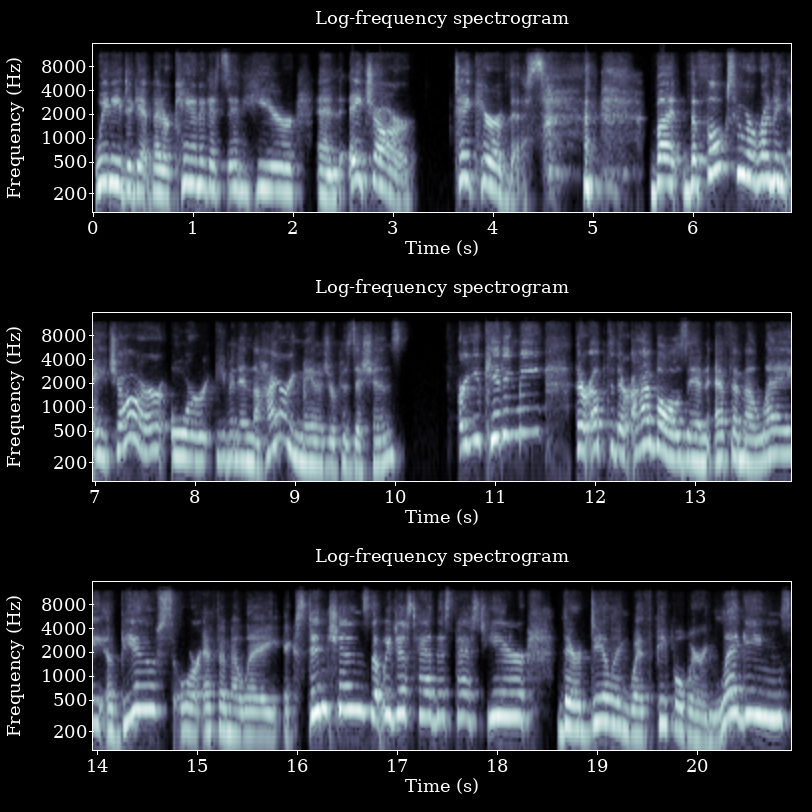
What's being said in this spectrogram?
We need to get better candidates in here. And HR, take care of this. but the folks who are running HR or even in the hiring manager positions, are you kidding me? They're up to their eyeballs in FMLA abuse or FMLA extensions that we just had this past year. They're dealing with people wearing leggings.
